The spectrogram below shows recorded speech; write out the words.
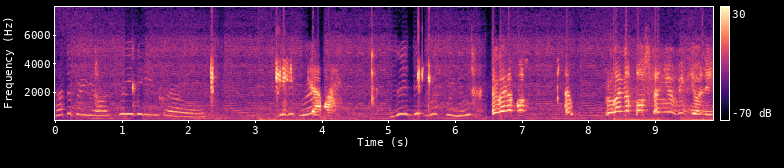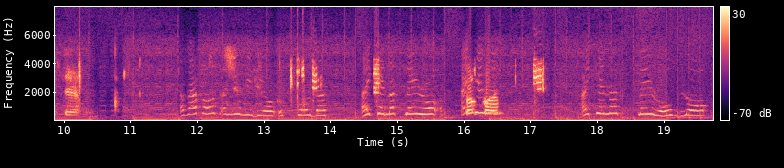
How to figure out 3D intro. Did it work? Yeah. Did it work for you? I'm gonna post. I'm, I'm gonna post a new video later. I'm gonna post a new video. It's called that I cannot play ro I Okay. cannot I cannot play Roblox.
